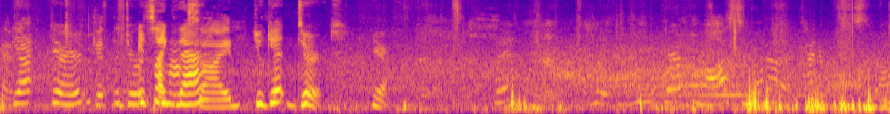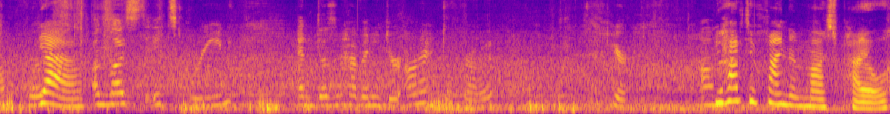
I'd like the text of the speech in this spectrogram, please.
Okay. Get dirt. Get the dirt It's like that? outside. You get dirt. Yeah. Then you grab the moss. You want to kind of rinse it off first. Yeah. Unless it's green and doesn't have any dirt on it, don't grab it. Here. Um, You have to find a moss pile.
